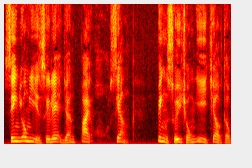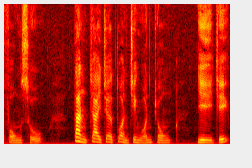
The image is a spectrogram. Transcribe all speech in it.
形容以色列人拜偶像，并随从异教的风俗，但在这段经文中以及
